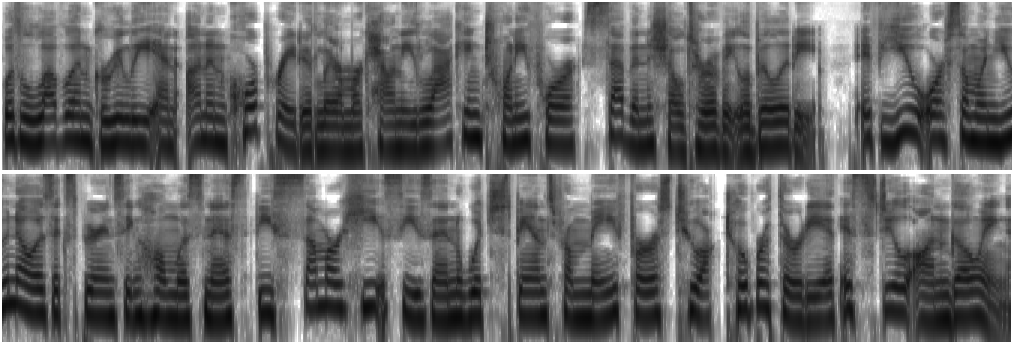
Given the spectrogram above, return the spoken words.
with Loveland, Greeley, and unincorporated Larimer County lacking 24 7 shelter availability. If you or someone you know is experiencing homelessness, the summer heat season, which spans from May 1st to October 30th, is still ongoing.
